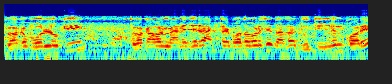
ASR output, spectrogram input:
তোমাকে বলল কি, তোমাকে আমার ম্যানেজারের একটাই কথা বলেছে, দাদা, দু, তিনজন করে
